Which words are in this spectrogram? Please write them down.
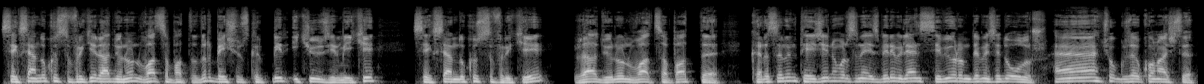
8902 radyonun WhatsApp hattıdır. 541 222 8902 radyonun WhatsApp hattı. Karısının TC numarasını ezbere bilen seviyorum demese de olur. He çok güzel konu açtı.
